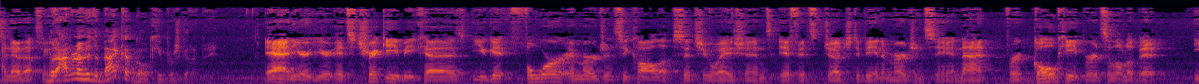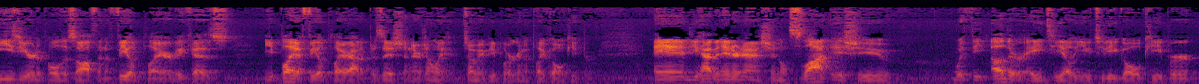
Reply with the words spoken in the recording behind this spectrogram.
I know that feeling. but I don't know who the backup goalkeeper is going to be. Yeah, and you're, you're it's tricky because you get four emergency call up situations if it's judged to be an emergency, and that for a goalkeeper it's a little bit easier to pull this off than a field player because you play a field player out of position. There's only so many people who are going to play goalkeeper, and you have an international slot issue with the other ATL UTD goalkeeper,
